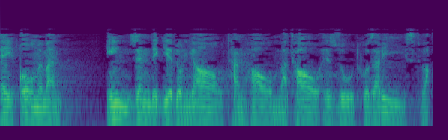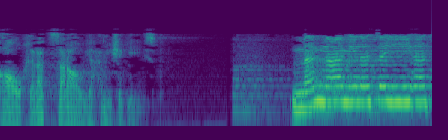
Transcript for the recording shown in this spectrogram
ای قوم من این زندگی دنیا تنها متاع زود است و آخرت سرای همیشگی است. من عمل سیئة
